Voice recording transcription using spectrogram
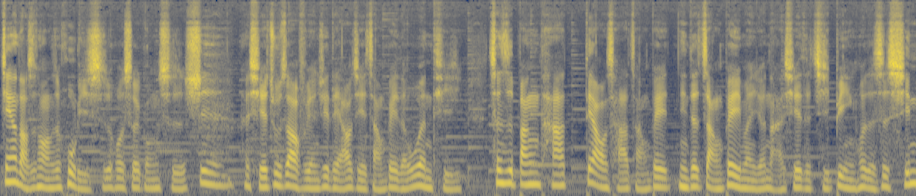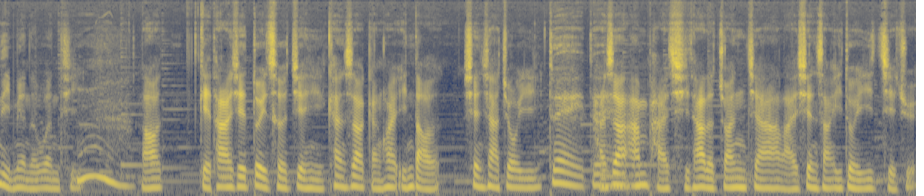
健康导师通常是护理师或社工师，是协助照护员去了解长辈的问题，甚至帮他调查长辈，你的长辈们有哪些的疾病或者是心里面的问题，嗯，然后给他一些对策建议，看是要赶快引导。线下就医，对，对，还是要安排其他的专家来线上一对一解决，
